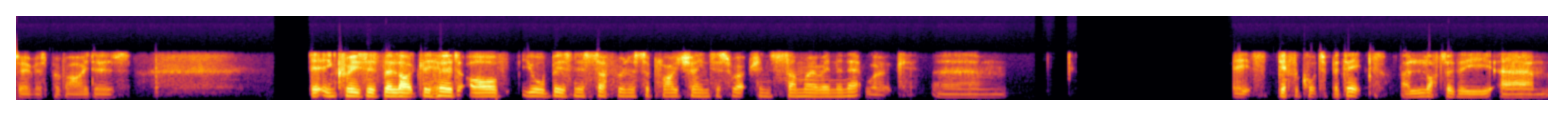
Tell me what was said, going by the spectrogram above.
service providers, it increases the likelihood of your business suffering a supply chain disruption somewhere in the network. Um, it's difficult to predict. A lot of the um,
